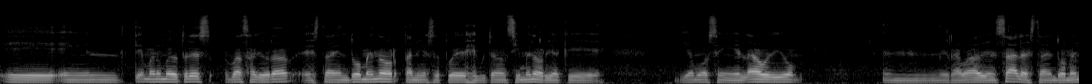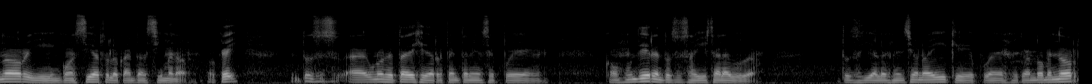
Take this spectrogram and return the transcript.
Eh, en el tema número 3, Vas a llorar, está en Do menor. También se puede ejecutar en Si menor, ya que, digamos, en el audio grabado en sala está en do menor y en concierto lo cantan en si menor, ¿ok? Entonces algunos detalles que de repente también se pueden confundir, entonces ahí está la duda. Entonces ya les menciono ahí que pueden ejecutar en do menor.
